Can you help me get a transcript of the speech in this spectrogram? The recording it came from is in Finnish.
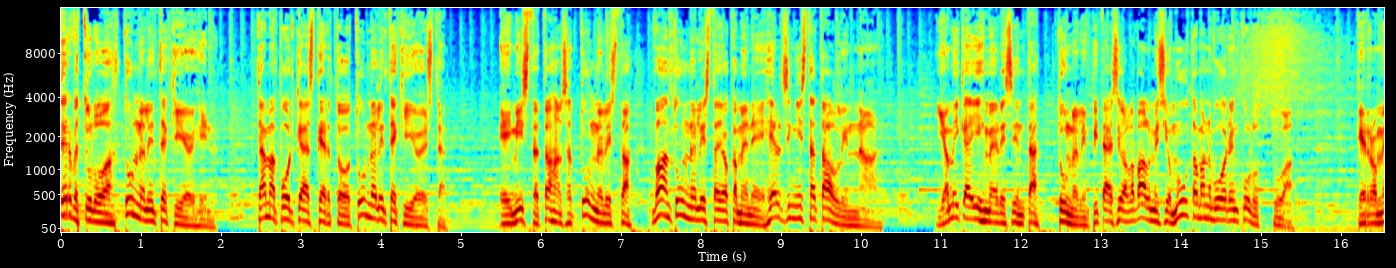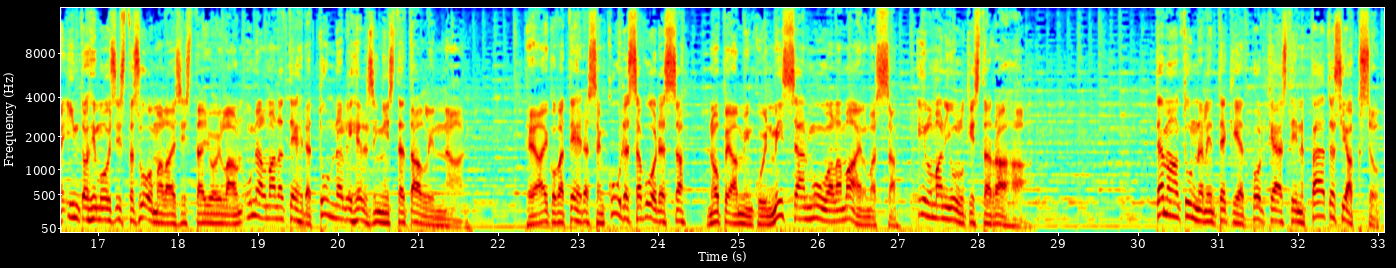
Tervetuloa Tunnelin tekijöihin. Tämä podcast kertoo tunnelin tekijöistä. Ei mistä tahansa tunnelista, vaan tunnelista, joka menee Helsingistä Tallinnaan. Ja mikä ihmeellisintä, tunnelin pitäisi olla valmis jo muutaman vuoden kuluttua. Kerromme intohimoisista suomalaisista, joilla on unelmana tehdä tunneli Helsingistä Tallinnaan. He aikovat tehdä sen kuudessa vuodessa, nopeammin kuin missään muualla maailmassa, ilman julkista rahaa. Tämä on Tunnelin tekijät podcastin päätösjakso.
